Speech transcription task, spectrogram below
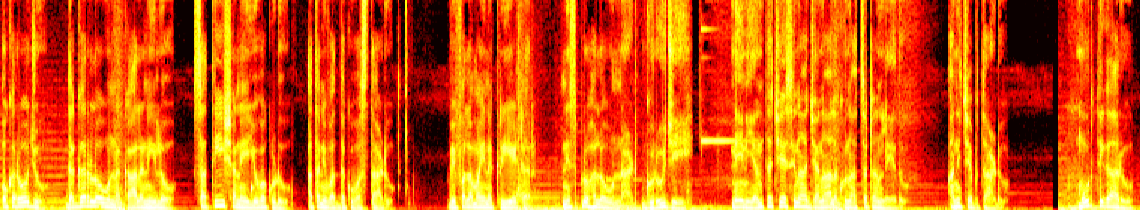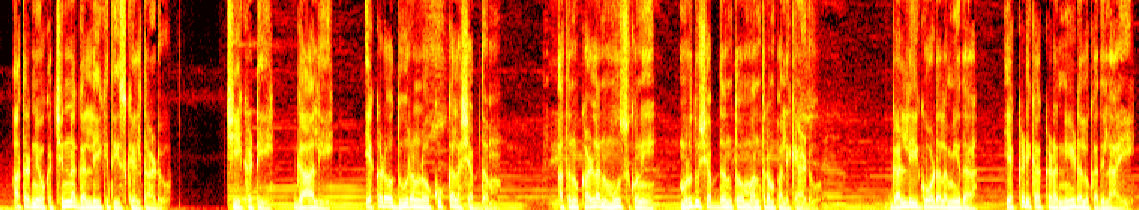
ఒకరోజు దగ్గరలో ఉన్న కాలనీలో సతీష్ అనే యువకుడు అతని వద్దకు వస్తాడు. విఫలమైన క్రియేటర్ నిస్పృహలో ఉన్నాడు. గురూజీ నేను ఎంత చేసినా జనాలకు నచ్చటం లేదు అని చెబుతాడు. మూర్తిగారు అతడిని ఒక చిన్న గల్లీకి తీసుకెళ్తాడు. చీకటి గాలి ఎక్కడో దూరంలో కుక్కల శబ్దం. అతను కళ్ళను మూసుకొని మృదు శబ్దంతో మంత్రం పలికాడు. గల్లీ గోడల మీద ఎక్కడికక్కడ నీడలు కదిలాయి.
